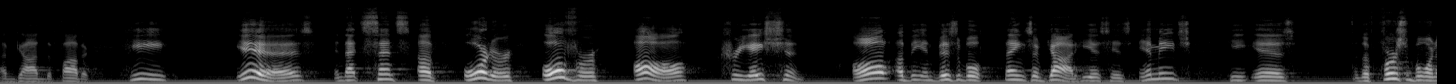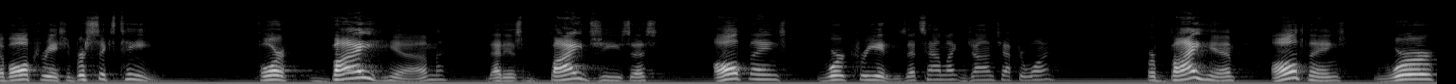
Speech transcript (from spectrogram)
of God the Father. He is, in that sense of order, over all creation, all of the invisible things of God. He is His image, He is the firstborn of all creation. Verse 16 For by him, that is, by Jesus, all things were created. Does that sound like John chapter 1? For by him, all things were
